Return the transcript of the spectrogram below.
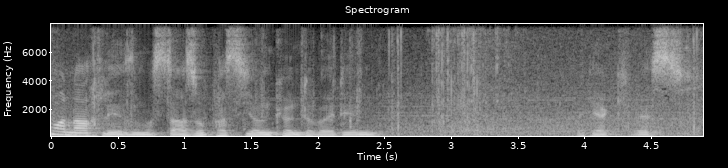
Mal nachlesen, was da so passieren könnte bei dem bei der Quest.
